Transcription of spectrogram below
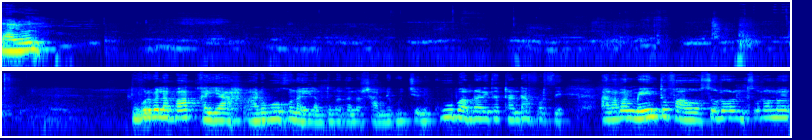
দারুণ দুপুরবেলা ভাত খাইয়া আর কখন আইলাম তোমার তার সামনে বুঝছেন খুব আপনার এটা ঠান্ডা পড়ছে। আর আমার মেইন তো ফাও, সরন সরন ওই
